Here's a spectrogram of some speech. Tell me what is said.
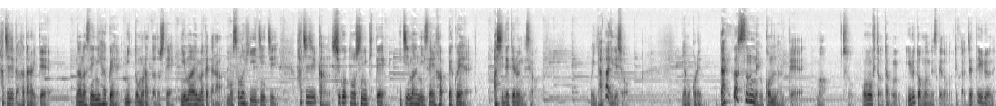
8時間働いて7200円日当もらったとして2万円負けたらもうその日1日8時間仕事をしに来て1万2800円足出てるんですよ。これやばいでしょ。いやもうこれ誰がすんねんこんなんて。まあちょっと思う人多分いると思うんですけどっていうか絶対いるよね。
